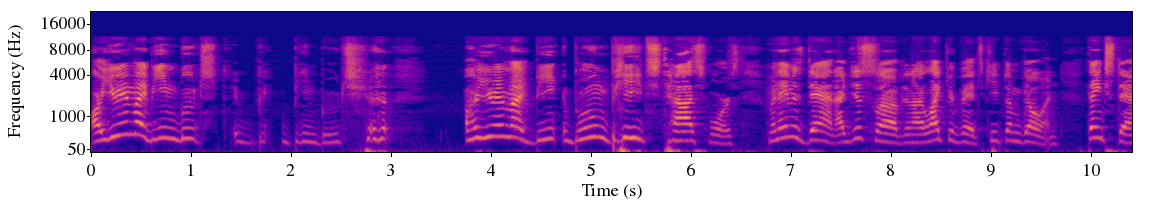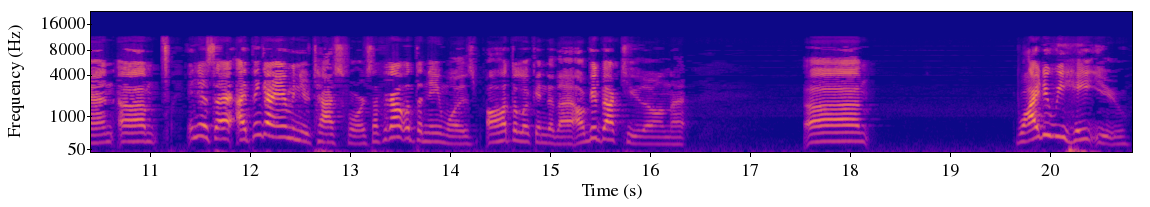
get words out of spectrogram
Are you in my bean booch? Be, bean booch? Are you in my be- Boom Beach task force? My name is Dan. I just subbed and I like your vids. Keep them going. Thanks, Dan. Um, and yes, I, I think I am in your task force. I forgot what the name was. I'll have to look into that. I'll get back to you though on that. Um, why do we hate you?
